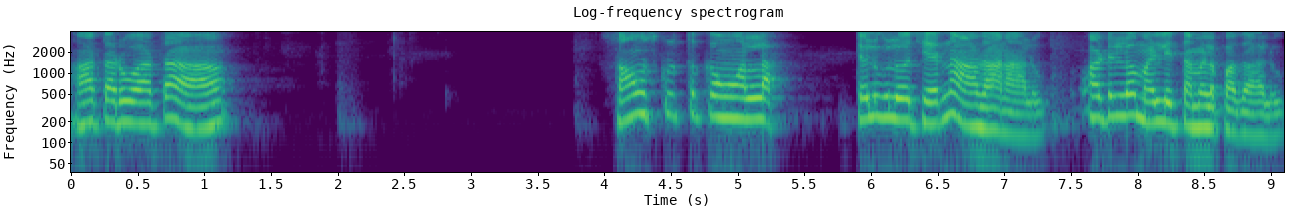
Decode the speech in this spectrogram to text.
ఆ తరువాత సాంస్కృతికం వల్ల తెలుగులో చేరిన ఆదానాలు వాటిల్లో మళ్ళీ తమిళ పదాలు.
